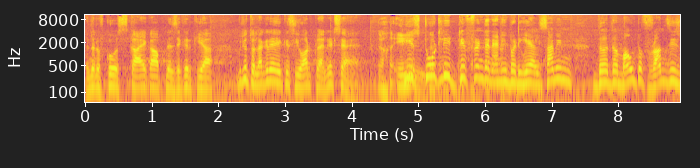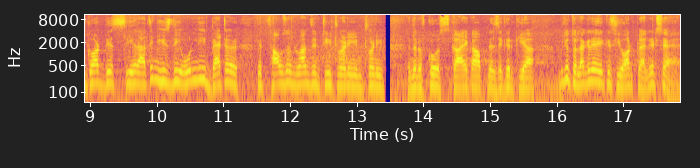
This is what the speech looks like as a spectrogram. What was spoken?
And then of course SKY का आपने ज़िक्र किया। मुझे तो लग रहा है किसी और प्लेनेट से आया है। He is totally different than anybody else i mean the the amount of runs he's got this year i think he's the only batter with 1000 runs in t20 in 20 and then of course sky का आपने ज़िक्र किया मुझे तो लग रहा है किसी और प्लेनेट से आया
